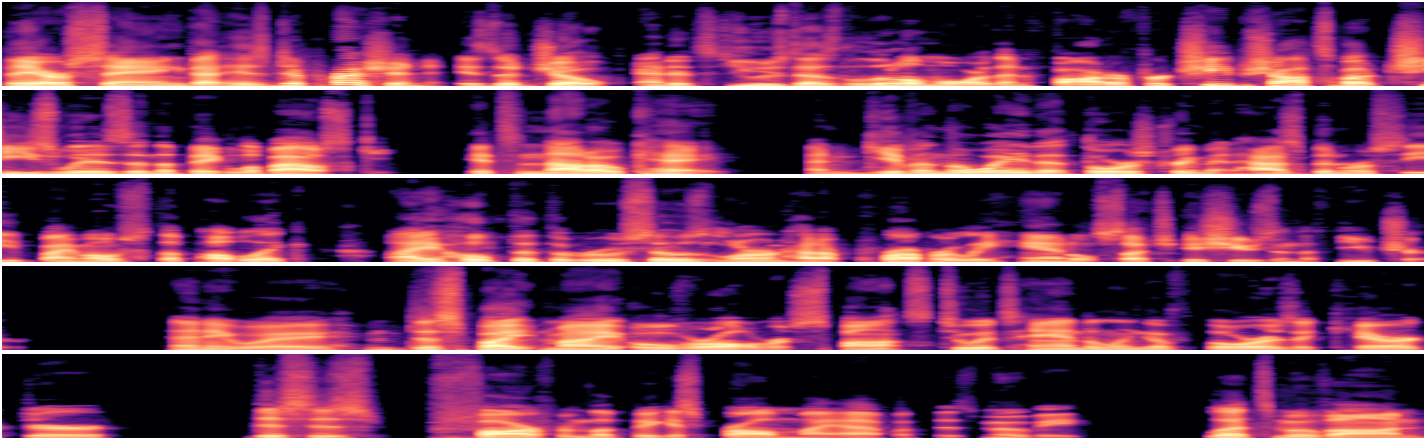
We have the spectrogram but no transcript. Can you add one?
They are saying that his depression is a joke and it's used as little more than fodder for cheap shots about Cheez Whiz and the Big Lebowski. It's not okay. And given the way that Thor's treatment has been received by most of the public, I hope that the Russos learn how to properly handle such issues in the future. Anyway, despite my overall response to its handling of Thor as a character, this is far from the biggest problem I have with this movie. Let's move on.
